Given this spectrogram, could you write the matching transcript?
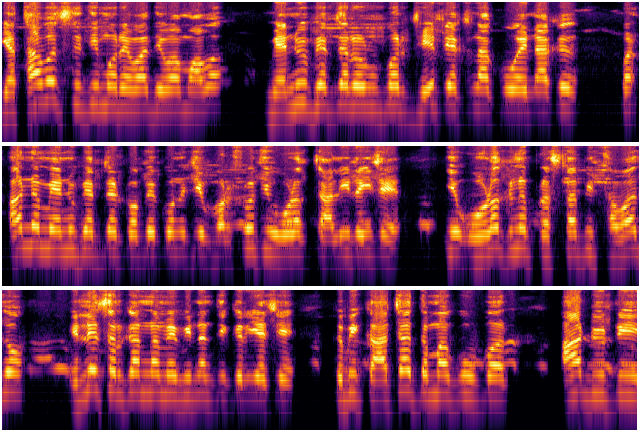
યથાવત સ્થિતિમાં રહેવા દેવામાં આવે. મેન્યુફેક્ચરર ઉપર જે ટેક્સ નાખવો હોય નાખે. પણ અન મેન્યુફેક્ચર ટોબેકોની જે વર્ષોથી ઓળખ ચાલી રહી છે, એ ઓળખને પ્રસ્થાપિત થવા દો. એટલે સરકારના મેં વિનંતી કરીએ છીએ કે ભાઈ કાચા તમાકુ ઉપર આ ડ્યુટી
